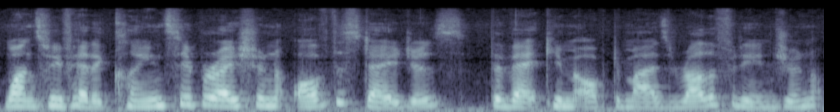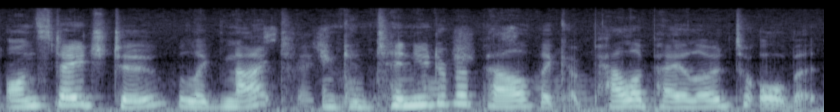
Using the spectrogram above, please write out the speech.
Once we've had a clean separation of the stages, the vacuum optimized Rutherford engine on stage 2 will ignite Stage and continue to propel the is. Capella payload to orbit.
